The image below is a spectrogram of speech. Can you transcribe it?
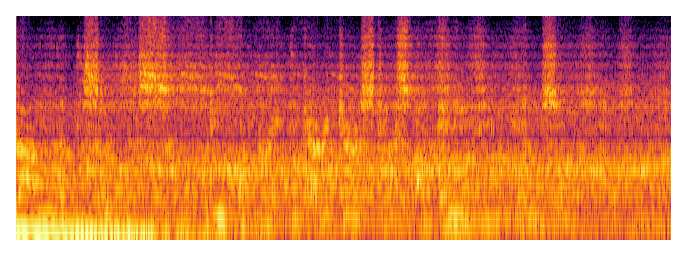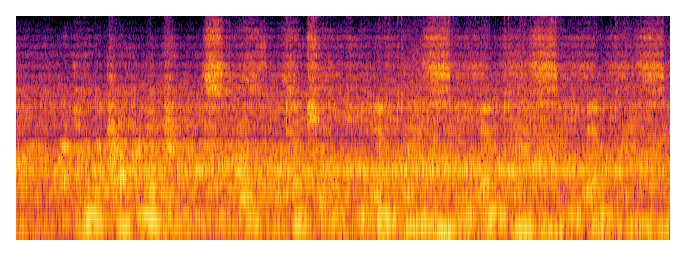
found that the slips would incorporate the characteristics of anything it absorbed. Now, given the proper nutrients, the growth potential would be endless, and endless, and endless.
